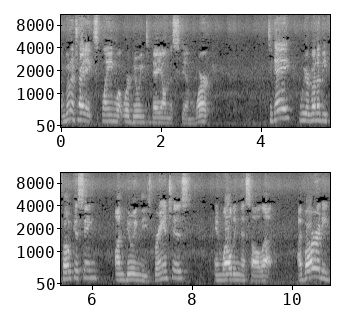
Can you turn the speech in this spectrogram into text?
I'm going to try to explain what we're doing today on the stem work. Today, we are going to be focusing on doing these branches and welding this all up. I've already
